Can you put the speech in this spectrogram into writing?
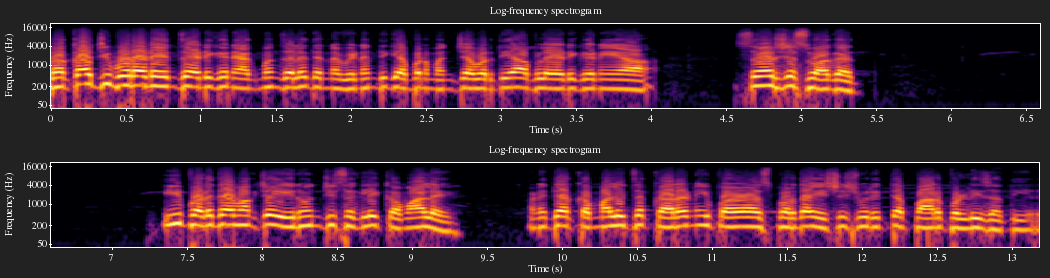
प्रकाशजी बोराडे यांचं या ठिकाणी आगमन झालं. त्यांना विनंती की आपण मंचावरती या. आपलं या ठिकाणी या. सहर्ष स्वागत. ही पडद्यामागच्या हिरोंची सगळी कमाल आहे. आणि त्या कमालीचं कारण ही स्पर्धा यशस्वीरित्या पार पडली जाते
